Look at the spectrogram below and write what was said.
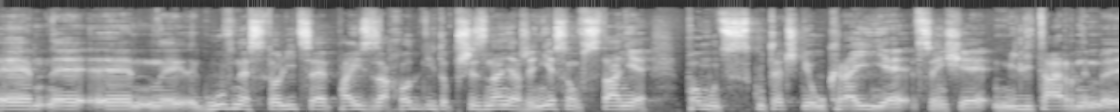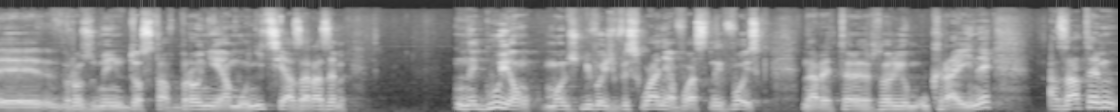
e, główne stolice państw zachodnich do przyznania, że nie są w stanie pomóc skutecznie Ukrainie w sensie militarnym, w rozumieniu dostaw broni i amunicji, a zarazem negują możliwość wysłania własnych wojsk na terytorium Ukrainy, a zatem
